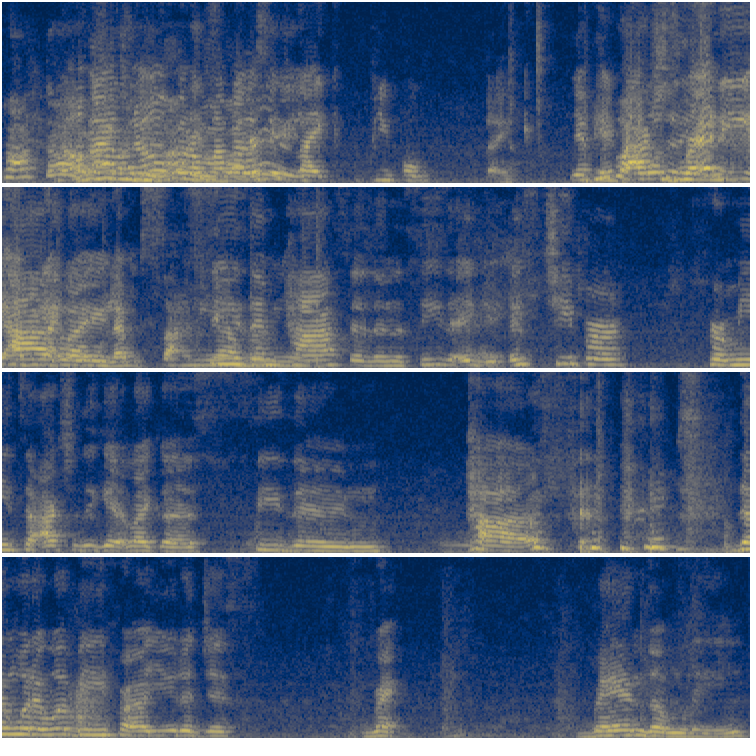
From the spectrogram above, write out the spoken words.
popped No, up. I no, know, no, but I'm about to say like people like Yeah, people if people I was actually ready, have I'd be like, like oh, let me sign me up. season passes, and the season it, it's cheaper for me to actually get like a season pass than what it would be for you to just ra- randomly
